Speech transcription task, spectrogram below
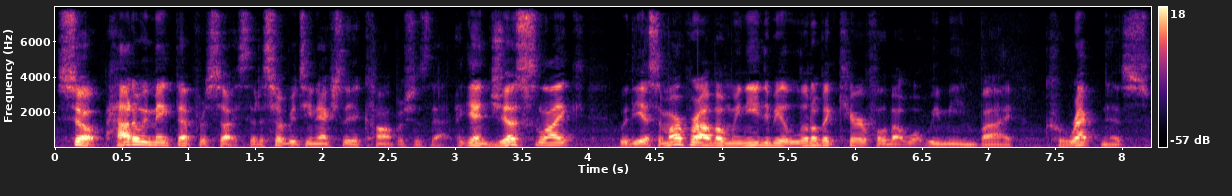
So how do we make that precise, that a subroutine actually accomplishes that? Again, just like with the SMR problem, we need to be a little bit careful about what we mean by correctness.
